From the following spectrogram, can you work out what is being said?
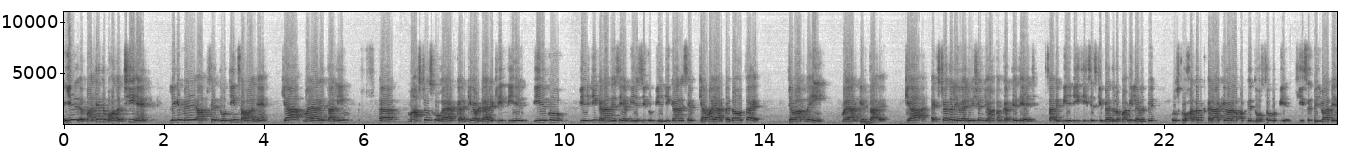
ये बातें तो बहुत अच्छी हैं, लेकिन मेरे आपसे दो तीन सवाल हैं। क्या मैार तालीम मास्टर्स को गायब करके और डायरेक्टली पीए, बीए को पीएचडी कराने से या बीएससी को पीएचडी कराने से क्या मैार पैदा होता है? जवाब नहीं मैार गिरता है। क्या एक्सटर्नल इवेल्युएशन जो हम करते थे, सारे पीएचडी थीसिस की बैन अवी लेवल पे उसको खत्म करा के और आप अपने दोस्तों को थीसिस भिजवा दें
